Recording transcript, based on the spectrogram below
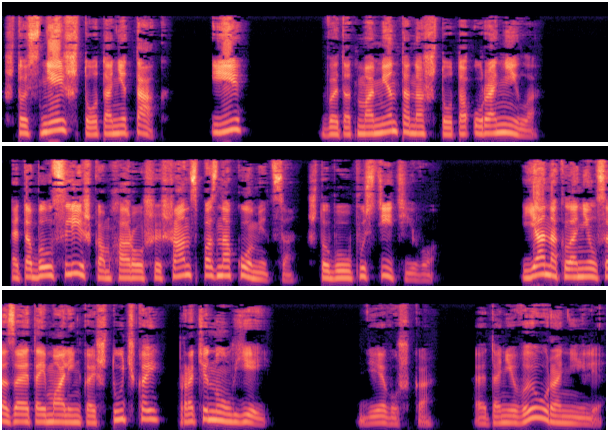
что с ней что-то не так. И в этот момент она что-то уронила. Это был слишком хороший шанс познакомиться, чтобы упустить его. Я наклонился за этой маленькой штучкой, протянул ей. «Девушка, это не вы уронили?»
